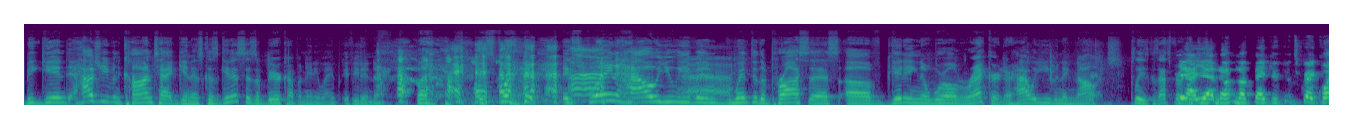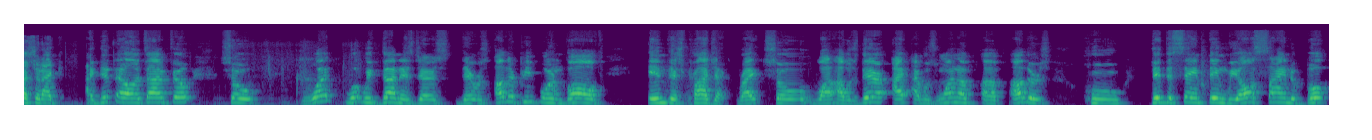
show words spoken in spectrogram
begin? How'd you even contact Guinness? Because Guinness is a beer company anyway. If you didn't know, but explain explain how you even went through the process of getting the world record, or how you even acknowledged, please, because that's very yeah, yeah, no, no, thank you. It's a great question. I I get that all the time, Phil. So what what we've done is there's there was other people involved in this project, right? So while I was there, I, I was one of, of others who did the same thing. We all signed a book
